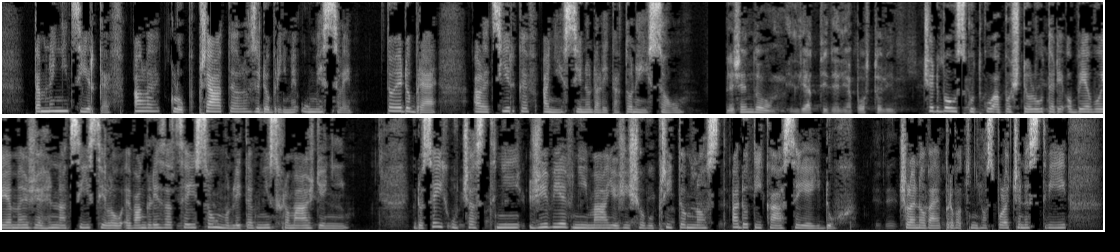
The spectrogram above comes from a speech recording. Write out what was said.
tam není církev, ale klub přátel s dobrými úmysly. To je dobré, ale církev ani synodalita to nejsou. Četbou skutku apoštolů tedy objevujeme, že hnací silou evangelizace jsou modlitební schromáždění. Kdo se jich účastní, živě vnímá Ježíšovu přítomnost a dotýká se její duch. Členové prvotního společenství,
